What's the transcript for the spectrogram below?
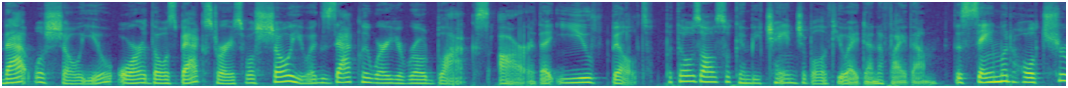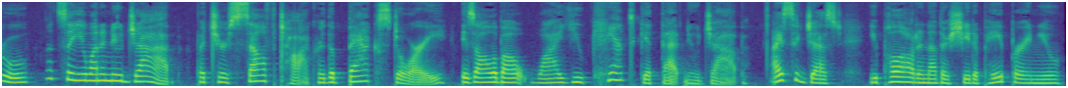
that will show you, or those backstories will show you exactly where your roadblocks are that you've built. But those also can be changeable if you identify them. The same would hold true, let's say you want a new job but your self talk or the backstory is all about why you can't get that new job. I suggest you pull out another sheet of paper and you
